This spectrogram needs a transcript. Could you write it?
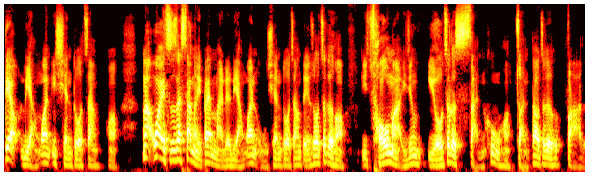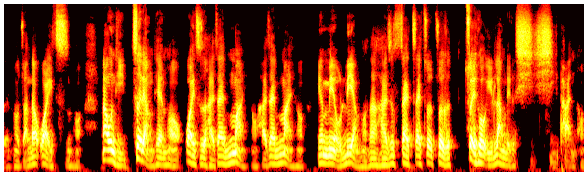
掉两万一千多张哦，那外资在上个礼拜买了两万五千多张，等于说这个哈，你筹码已经由这个散户哈转到这个法人哈，转到外资哈。那问题这两天哈，外资还在卖哈，还在卖哈，因为没有量哈，它还是在在做做个最后一浪的一个洗洗盘哈。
